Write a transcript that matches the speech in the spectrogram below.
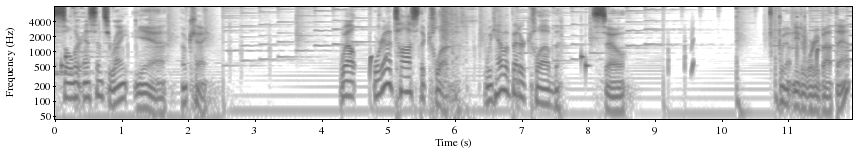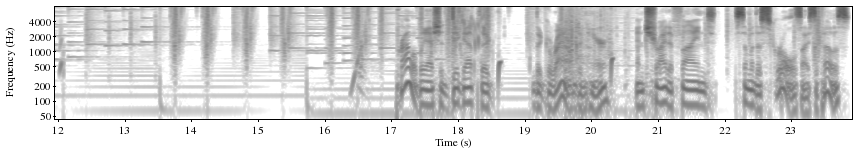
solar essence, right? Yeah, okay. Well, we're going to toss the club. We have a better club, so we don't need to worry about that. Probably I should dig up the, the ground in here and try to find some of the scrolls, I suppose.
